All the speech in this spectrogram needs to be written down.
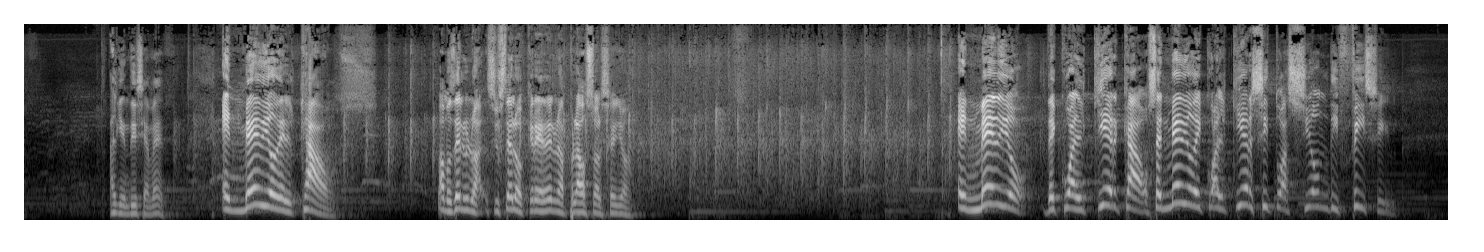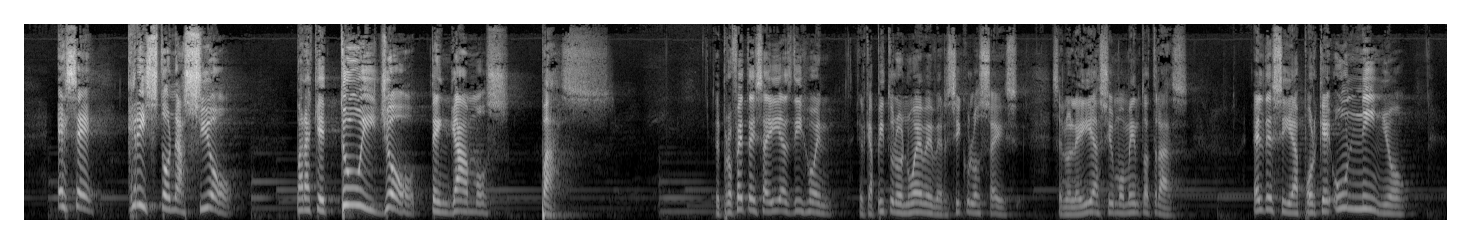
Alguien dice amén. En medio del caos. Vamos, denle una, si usted lo cree, denle un aplauso al Señor. En medio de cualquier caos, en medio de cualquier situación difícil, ese Cristo nació para que tú y yo tengamos paz. El profeta Isaías dijo en el capítulo 9, versículo 6, se lo leí hace un momento atrás, él decía, porque un niño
